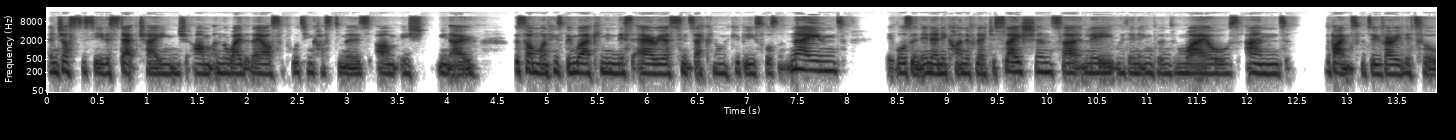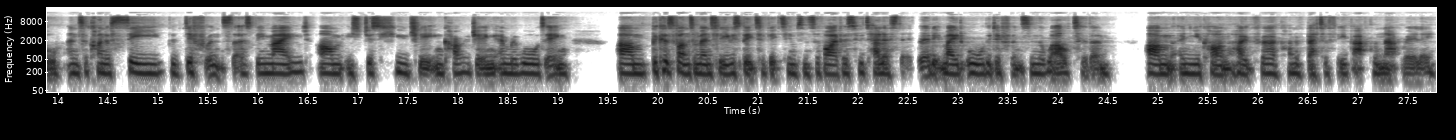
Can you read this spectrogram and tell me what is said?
And just to see the step change um, and the way that they are supporting customers um, is, you know, for someone who's been working in this area since economic abuse wasn't named. It wasn't in any kind of legislation, certainly within England and Wales. And the banks would do very little. And to kind of see the difference that has been made um, is just hugely encouraging and rewarding. Um, because fundamentally, we speak to victims and survivors who tell us that, that it made all the difference in the world to them. Um, and you can't hope for kind of better feedback than that, really.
